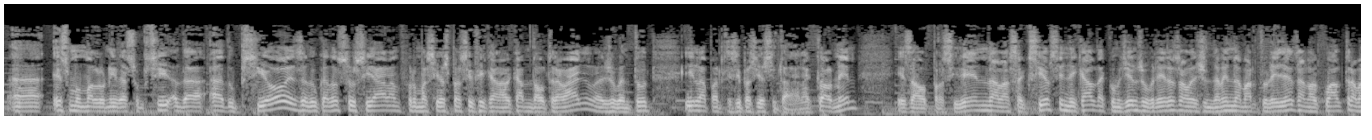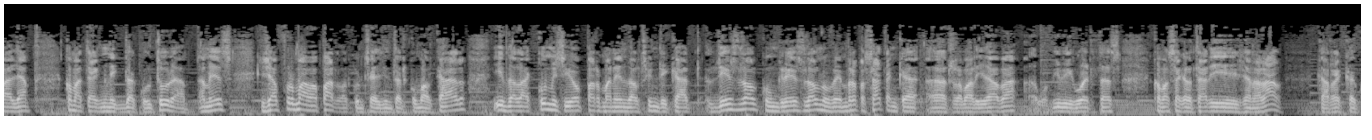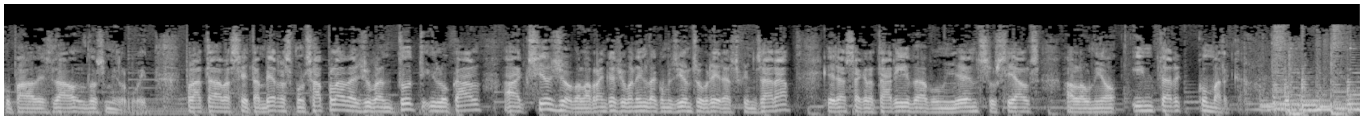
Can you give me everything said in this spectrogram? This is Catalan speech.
Eh, és montmeloní d'adopció, és educador social en formació específica en el camp del treball, la joventut i la participació ciutadana. Actualment és el president de la secció sindical de comissions obreres a l'Ajuntament de Martorelles, en el qual treballa com a tècnic de cultura. A més, ja formava part del Consell Intercomarcal i de la Comissió Permanent del Sindicat des del Congrés del novembre passat, en què es revalidava Ovivi Huertas com a secretari general càrrec que ocupava des del 2008. Plata va ser també responsable de joventut i local a Acció Jove, la branca juvenil de comissions obreres. Fins ara era secretari de moviments socials a la Unió Intercomarcal.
